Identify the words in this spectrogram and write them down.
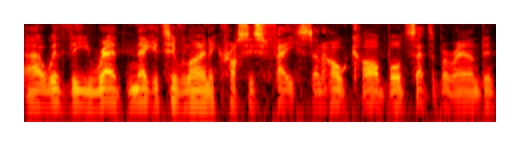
uh, with the red negative line across his face and a whole cardboard setup around him.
